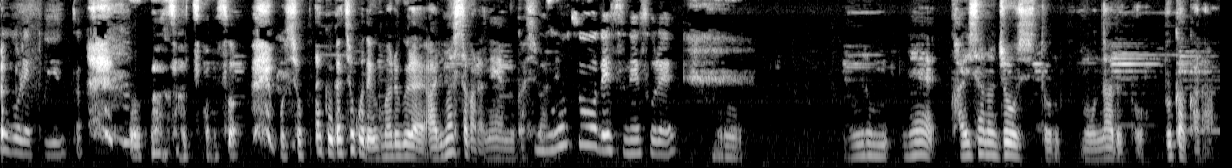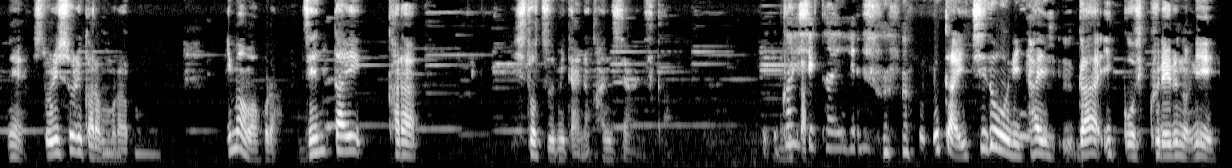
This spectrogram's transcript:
おこぼれというか。そうそうそうそう。もう食卓がチョコで埋まるぐらいありましたからね、昔はね。多そうですね、それ。うんいろいろね、会社の上司ともなると、部下からね、一人一人からもらう。うん今はほら、全体から一つみたいな感じじゃないですか。お返し大変。部下一同に対が一個くれるのに、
